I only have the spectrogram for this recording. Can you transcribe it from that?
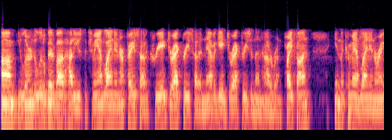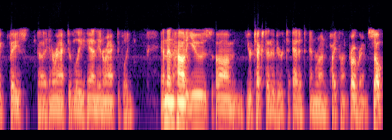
Um, you learned a little bit about how to use the command line interface, how to create directories, how to navigate directories, and then how to run Python in the command line interface uh, interactively and interactively. And then how to use um, your text editor to edit and run Python programs. So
